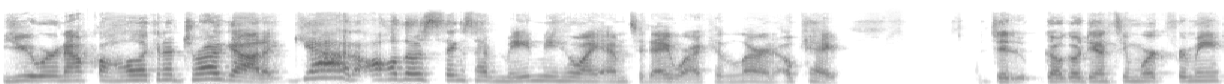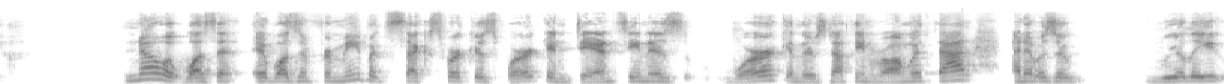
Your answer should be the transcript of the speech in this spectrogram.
you were an alcoholic and a drug addict. Yeah, and all those things have made me who I am today, where I can learn. Okay, did go-go dancing work for me? No, it wasn't. It wasn't for me. But sex work is work, and dancing is work, and there's nothing wrong with that. And it was a really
